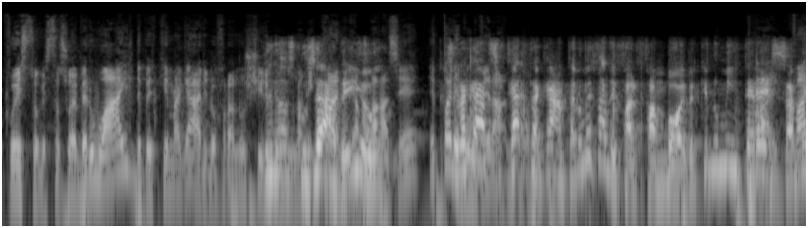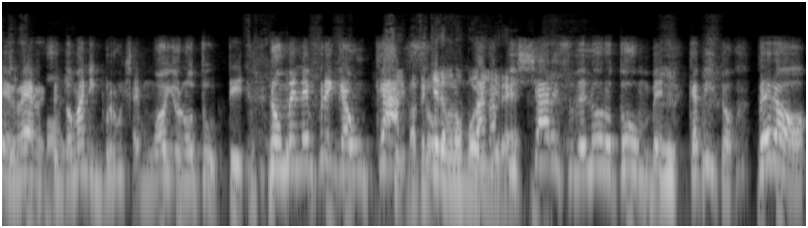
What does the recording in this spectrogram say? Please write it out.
questo che sta su Everwild, perché magari lo faranno uscire Però con una scusate, meccanica io... base e poi Ragazzi, carta canta, non mi fate fare il fanboy perché non mi interessa. Vai, a me il Rare, se domani brucia e muoiono tutti, non me ne frega un cazzo. Sì, ma perché devono Vado morire? a pisciare sulle loro tombe, capito? Però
